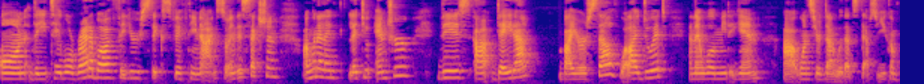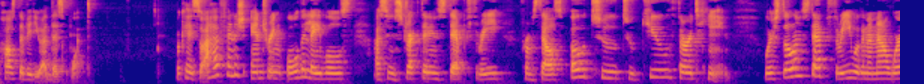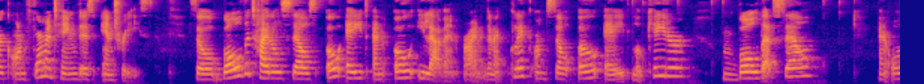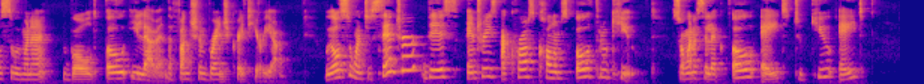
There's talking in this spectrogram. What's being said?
on the table right above figure 659. So in this section, I'm going to let, you enter this uh, data by yourself while I do it, and then we'll meet again uh, once you're done with that step. So you can pause the video at this point. Okay, so I have finished entering all the labels as instructed in step 3 from cells O2 to Q13. We're still in step 3. We're going to now work on formatting these entries. So bold the title cells 08 and 011. All right, I'm gonna click on cell 08 locator, bold that cell, and also we wanna bold 011, the function branch criteria. We also want to center these entries across columns O through Q. So I'm gonna select 08 to Q8,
